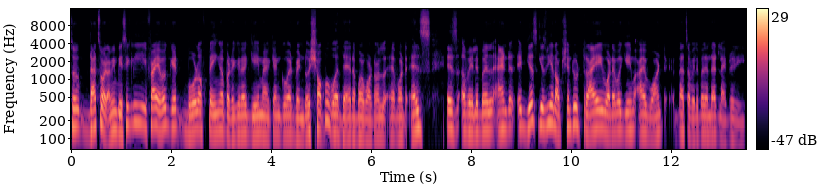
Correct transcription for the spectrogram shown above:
So that's what I mean. Basically, if I ever get bored of playing a particular game, I can go at Windows Shop over there about what all uh, what else is available, and it just gives me an option to try whatever game I want that's available in that library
